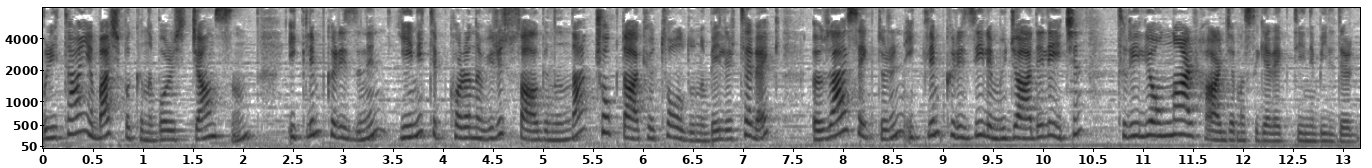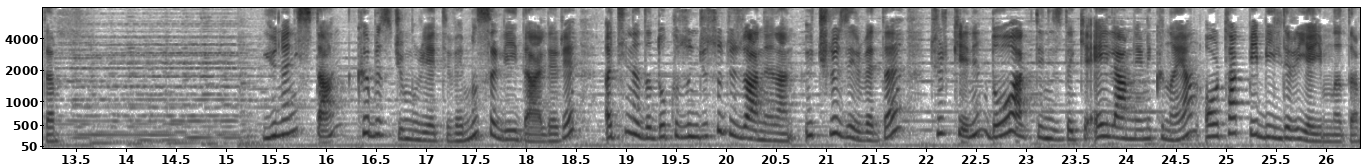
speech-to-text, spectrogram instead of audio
Britanya Başbakanı Boris Johnson, iklim krizinin yeni tip koronavirüs salgınından çok daha kötü olduğunu belirterek özel sektörün iklim kriziyle mücadele için trilyonlar harcaması gerektiğini bildirdi. Yunanistan, Kıbrıs Cumhuriyeti ve Mısır liderleri Atina'da 9. düzenlenen üçlü zirvede Türkiye'nin Doğu Akdeniz'deki eylemlerini kınayan ortak bir bildiri yayımladı.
